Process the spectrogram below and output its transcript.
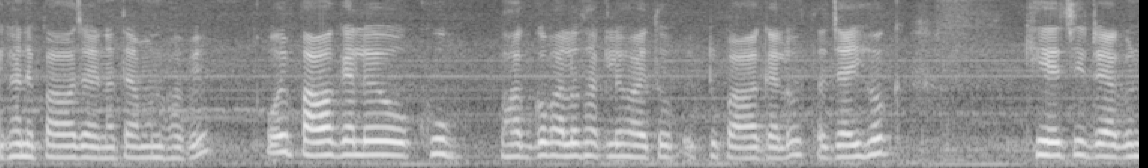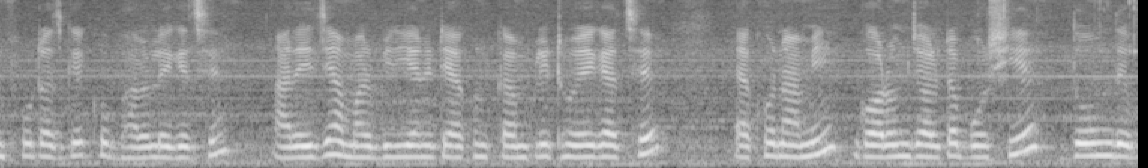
এখানে পাওয়া যায় না তেমনভাবে। ওই পাওয়া গেলেও খুব ভাগ্য ভালো থাকলে হয়তো একটু পাওয়া গেল। তা যাই হোক, খেয়েছি ড্রাগন ফ্রুট আজকে, খুব ভালো লেগেছে। আর এই যে আমার বিরিয়ানিটা এখন কমপ্লিট হয়ে গেছে, এখন আমি গরম জলটা বসিয়ে দম দেব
